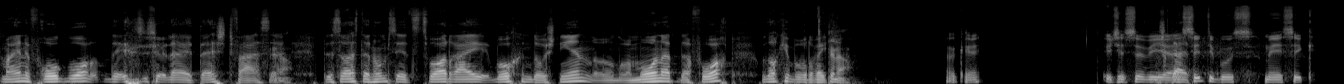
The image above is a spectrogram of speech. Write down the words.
meine Frage war, das ist ja eine Testphase. Genau. Das heißt, dann haben sie jetzt zwei, drei Wochen da stehen oder einen Monat davor und dann kommt er wieder weg. Genau. Okay. Ist es so wie Das ist äh, geil. Citybus mäßig?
